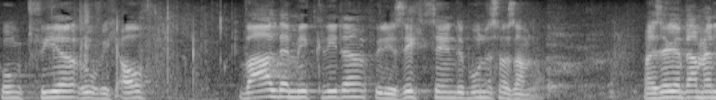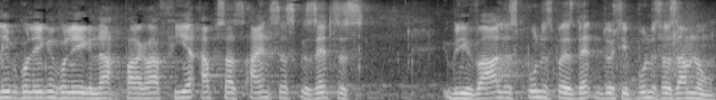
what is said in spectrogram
Punkt 4 rufe ich auf. Wahl der Mitglieder für die 16. Bundesversammlung. Meine sehr geehrten Damen und Herren, liebe Kolleginnen und Kollegen! Nach § 4 Abs. 1 des Gesetzes über die Wahl des Bundespräsidenten durch die Bundesversammlung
